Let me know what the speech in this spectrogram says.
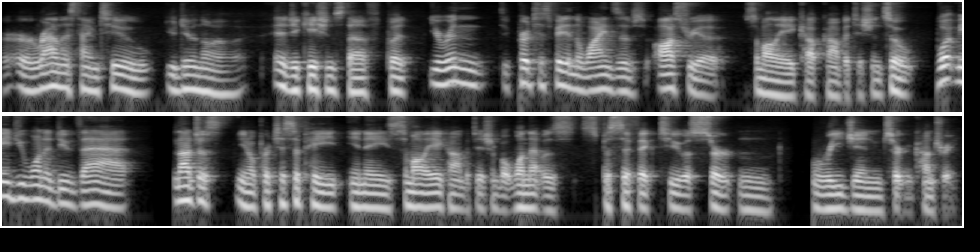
or around this time too you're doing the education stuff but you're in participate in the wines of austria sommelier cup competition. So what made you want to do that? Not just you know participate in a sommelier competition but one that was specific to a certain region certain country.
